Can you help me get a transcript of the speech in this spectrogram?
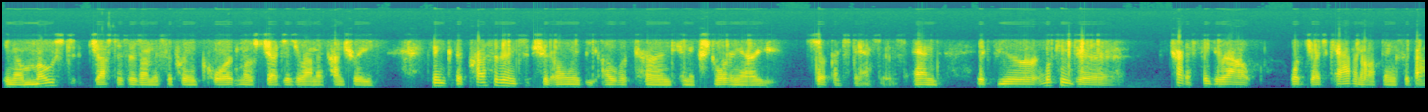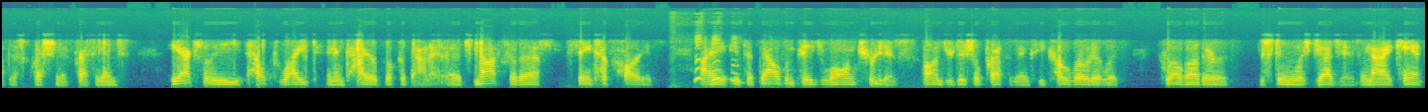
you know most justices on the Supreme Court, most judges around the country, think that precedents should only be overturned in extraordinary circumstances. And if you're looking to try to figure out what Judge Kavanaugh thinks about this question of precedents, he actually helped write an entire book about it. It's not for the faint of heart. It's I, it's a thousand page long treatise on judicial precedent. He co-wrote it with 12 other distinguished judges, and I can't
